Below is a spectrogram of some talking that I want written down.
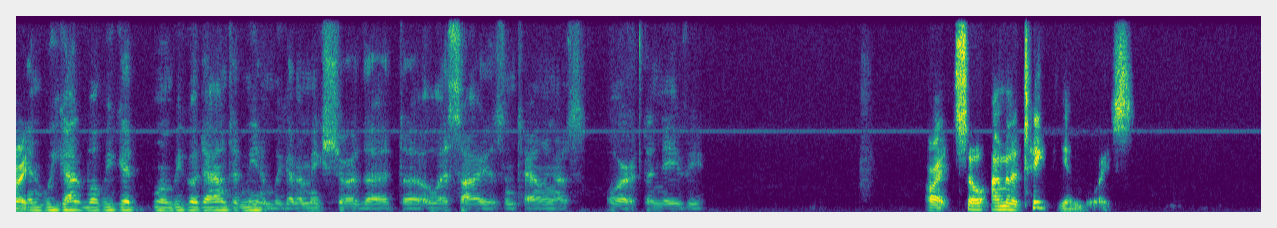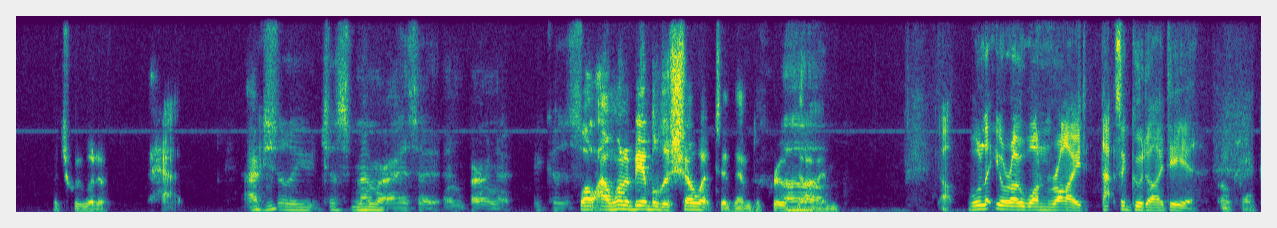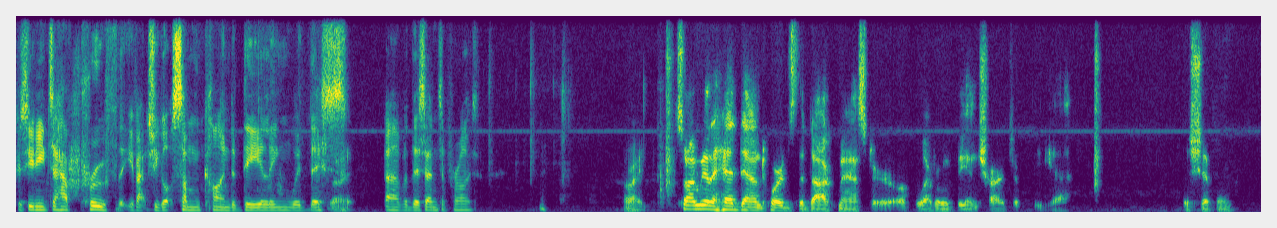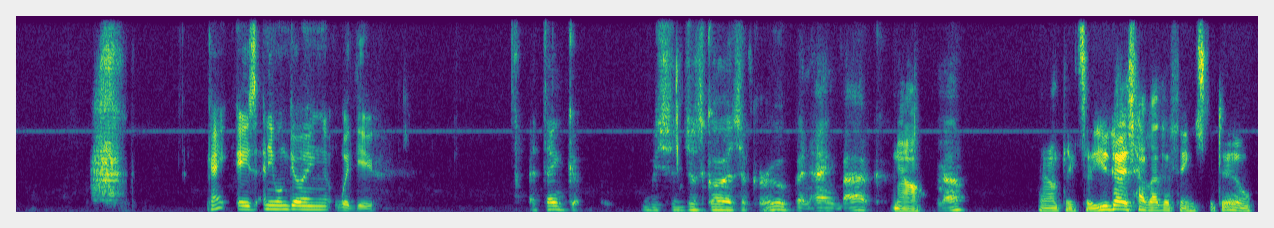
All right. And we got when we get when we go down to meet him, we got to make sure that uh, OSI isn't telling us or the Navy. All right, so I'm going to take the invoice, which we would have had. Actually, just memorize it and burn it because. Well, I want to be able to show it to them to prove that Oh. I'm Oh, we'll let your O1 ride. That's a good idea okay. because you need to have proof that you've actually got some kind of dealing with this Right. uh, with this enterprise. All right. So I'm going to head down towards the dock master or whoever would be in charge of the uh, the shipping. Okay, is anyone going with you? I think we should just go as a group and hang back. No, No. I don't think so. You guys have other things to do.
